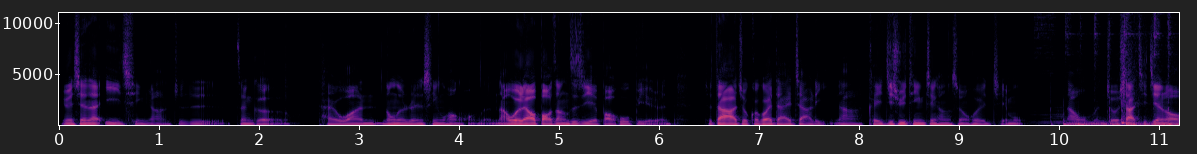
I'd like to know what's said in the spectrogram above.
因为现在疫情啊，就是整个台湾弄得人心惶惶的，那为了要保障自己也保护别人。就大家就乖乖待在家里，那可以继续听健康生活会的节目，那我们就下期见喽，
